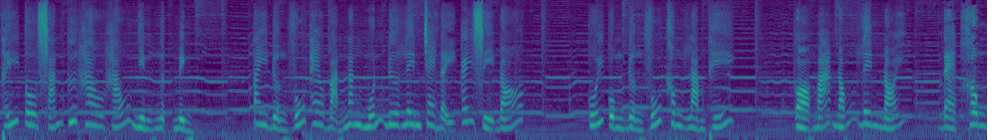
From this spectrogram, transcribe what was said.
Thấy tô sán cứ hao háo nhìn ngực mình. Tay đường vũ theo bản năng muốn đưa lên che đậy cái gì đó. Cuối cùng đường vũ không làm thế gò má nóng lên nói, đẹp không?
